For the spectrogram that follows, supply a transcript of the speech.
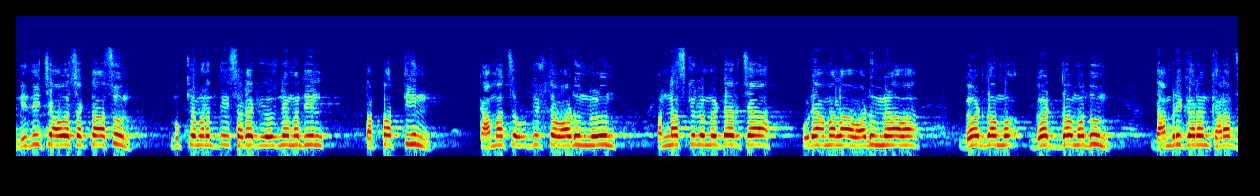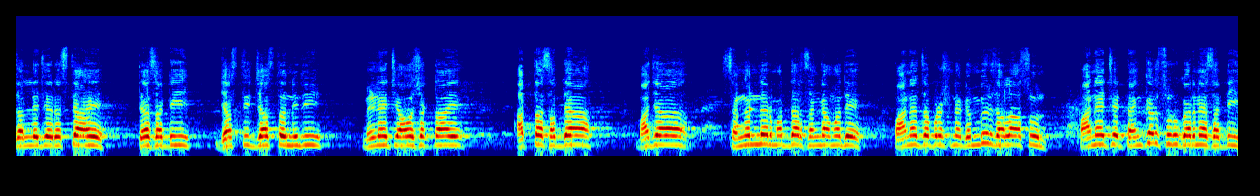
निधीची आवश्यकता असून मुख्यमंत्री सडक योजनेमधील टप्पा तीन कामाचं उद्दिष्ट वाढून मिळून पन्नास किलोमीटरच्या पुढे आम्हाला वाढून मिळावा. गट द गट द मधून डांबरीकरण खराब झालेले जे रस्ते आहे त्यासाठी जास्तीत जास्त निधी मिळण्याची आवश्यकता आहे. आता सध्या माझ्या संगमनेर मतदारसंघामध्ये पाण्याचा प्रश्न गंभीर झाला असून पाण्याचे टँकर सुरू करण्यासाठी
